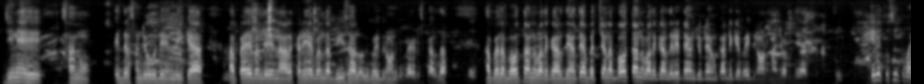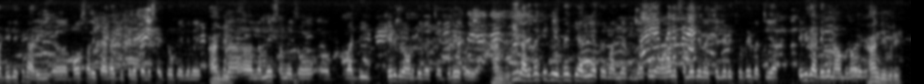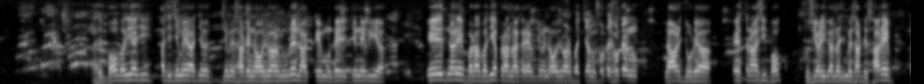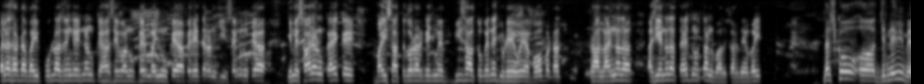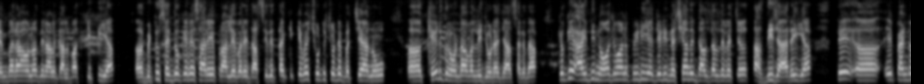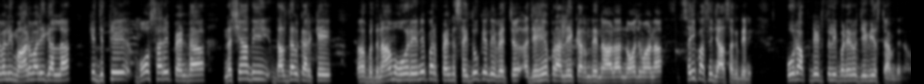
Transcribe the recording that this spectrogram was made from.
ਜਿਨੇ ਇਹ ਸਾਨੂੰ ਇੱਧਰ ਸੰਯੋਗ ਦੇਣ ਲਈ ਕਿਹਾ ਆਪਾਂ ਇਹ ਬੰਦੇ ਨਾਲ ਖੜੇ ਆ ਬੰਦਾ 20 ਸਾਲ ਹੋ ਗਏ ਬਈ ਗਰਾਊਂਡ 'ਚ ਪ੍ਰੈਕਟਿਸ ਕਰਦਾ। ਆਪਾਂ ਇਹਦਾ ਬਹੁਤ ਧੰਨਵਾਦ ਕਰਦੇ ਆ ਤੇ ਆ ਬੱਚਿਆਂ ਦਾ ਬਹੁਤ ਧੰਨਵਾਦ ਕਰਦੇ ਜਿਹੜੇ ਟਾਈਮ ਚੋਂ ਟਾਈਮ ਕੱਢ ਕੇ ਬਈ ਗਰਾਊਂਡ ਨਾਲ ਜੁੜਦੇ ਆ ਜਿਵੇਂ ਤੁਸੀਂ ਕਬੱਡੀ ਦੇ ਖਿਡਾਰੀ ਬਹੁਤ ਸਾਰੇ ਪੈਦਾ ਕੀਤੇ ਨੇ ਪਿੰਡ ਸੈਦੋ ਕੇ ਦੇ ਨੇ। ਹਾਂਜੀ। ਹਨਾ, ਲੰਮੇ ਸਮੇਂ ਤੋਂ ਕਬੱਡੀ ਖੇਡ ਗਰਾਊਂਡ ਦੇ ਵਿੱਚ ਜੁੜੇ ਹੋਏ ਆ। ਹਾਂਜੀ। ਕੀ ਲੱਗਦਾ ਕਿ ਜੇ ਇਦਾਂ ਹੀ ਤਿਆਰੀਆਂ ਕਰਵਾਈਆਂ ਗਈਆਂ ਤੇ ਆਉਣ ਵਾਲੇ ਸਮੇਂ ਦੇ ਵਿੱਚ ਜਿਹੜੇ ਛੋਟੇ ਬੱਚੇ ਆ ਇਹ ਵੀ ਤੁਹਾਡੇ ਕੋਲ ਨਾਮ ਬਣਾਉਣਗੇ? ਹਾਂਜੀ ਵੀਰੇ। ਅਸੀਂ ਬਹੁਤ ਵਧੀਆ ਜੀ। ਅੱਜ ਜਿਵੇਂ ਅੱਜ ਜਿਵੇਂ ਸਾਡੇ ਨੌਜਵਾਨ ਮੂਰੇ ਇਲਾਕੇ ਮੁੰਡੇ ਜਿੰਨੇ ਵੀ ਆ ਇਹ ਨਾਲੇ ਬੜਾ ਵਧੀਆ ਉਪਰਾਲਾ ਕਰਿਆ ਵੀ ਜਿਵੇਂ ਨੌਜਵਾਨ ਬੱਚਿਆਂ ਨੂੰ ਛੋਟੇ ਛੋਟਿਆਂ ਨੂੰ ਨਾਲ ਜੋੜਿਆ। ਇਸ ਤਰ੍ਹਾਂ ਅਸੀਂ ਬਹੁਤ ਖੁਸ਼ੀ ਵਾਲੀ ਗੱਲ ਆ ਜਿਵੇਂ ਸਾਡੇ ਸਾਰੇ ਪਹਿਲਾਂ ਸਾਡਾ ਬਾਈ ਪੋਲਾ ਸਿੰਘ ਇਹਨਾਂ ਨੂੰ ਕਿਹਾ ਸੇਵਾ ਨੂੰ, ਫਿਰ ਮੈਨੂੰ ਕਿਹਾ, ਫਿਰ ਇਧਰ ਰਣਜੀਤ ਸਿੰਘ ਨੂੰ ਕਿਹਾ, ਜਿਵੇਂ ਸਾਰਿਆਂ ਨੂੰ ਕਹਿ ਕੇ ਬਾਈ ਸਤਗੁਰ ਵਰਗੇ ਜਿਵੇਂ 20 ਸਾਲ ਤੋਂ ਕਹਿੰਦੇ ਜੁੜੇ ਹੋਏ ਆ, ਬਹੁਤ ਵੱਡਾ ਉਪਰਾਲਾ ਇਹਨਾਂ ਦਾ। ਅਸੀਂ ਇਹਨਾਂ ਦਾ ਤਹਿ ਦਿਲੋਂ ਧੰਨਵਾਦ ਕਰਦੇ ਹਾਂ ਬਾਈ। ਦਰਸ਼ਕੋ ਜਿੰਨੇ ਵੀ ਮੈਂਬਰ ਆ, ਉਹਨਾਂ ਦੇ ਨਾਲ ਗੱਲਬਾਤ ਕੀਤੀ ਆ। ਅਹ ਬਿੱਟੂ ਸੈਦੋਕੇ ਨੇ ਸਾਰੇ ਉਪਰਾਲੇ ਬਾਰੇ ਦੱਸ ਹੀ ਦਿੱਤਾ ਕਿ ਕਿਵੇਂ ਛੋਟੇ ਛੋਟੇ ਬੱਚਿਆਂ ਨੂੰ ਖੇਡ ਗਰਾਊਂਡਾਂ ਵੱਲ ਜੋੜਿਆ ਜਾ ਸਕਦਾ। ਕਿਉਂਕਿ ਅੱਜ ਦੀ ਨੌਜਵਾਨ ਪੀੜ੍ਹੀ ਹੈ ਜਿਹੜੀ ਨਸ਼ਿਆਂ ਦੇ ਦਲਦਲ ਦੇ ਵਿੱਚ ਧੱਸਦੀ ਜਾ ਰਹੀ ਆ। ਤੇ ਇਹ ਪਿੰਡ ਵਾਲੀ ਮਾਣ ਵਾਲੀ ਗੱਲ ਆ ਕਿ ਜਿੱਥੇ ਬਹੁਤ ਸਾਰੇ ਪਿੰਡ ਆ, ਨਸ਼ਿਆਂ ਦੀ ਦਲਦਲ ਕਰਕੇ ਅਹ ਬਦਨਾਮ ਹੋ ਰਹੇ ਨੇ, ਪਰ ਪਿੰਡ ਸੈਦੋਕੇ ਦੇ ਵਿੱਚ ਅਜਿਹੇ ਉਪਰਾਲੇ ਕਰਨ ਦੇ ਨਾਲ ਨੌਜਵਾਨ ਸਹੀ ਪਾਸੇ ਜਾ ਸਕਦੇ ਨੇ। ਹੋਰ ਅਪਡੇਟਸ ਲਈ ਬਣੇ ਰਹੋ ਜੀਵੀਐਸ ਟਾਈਮ ਦੇ ਨਾਲ।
